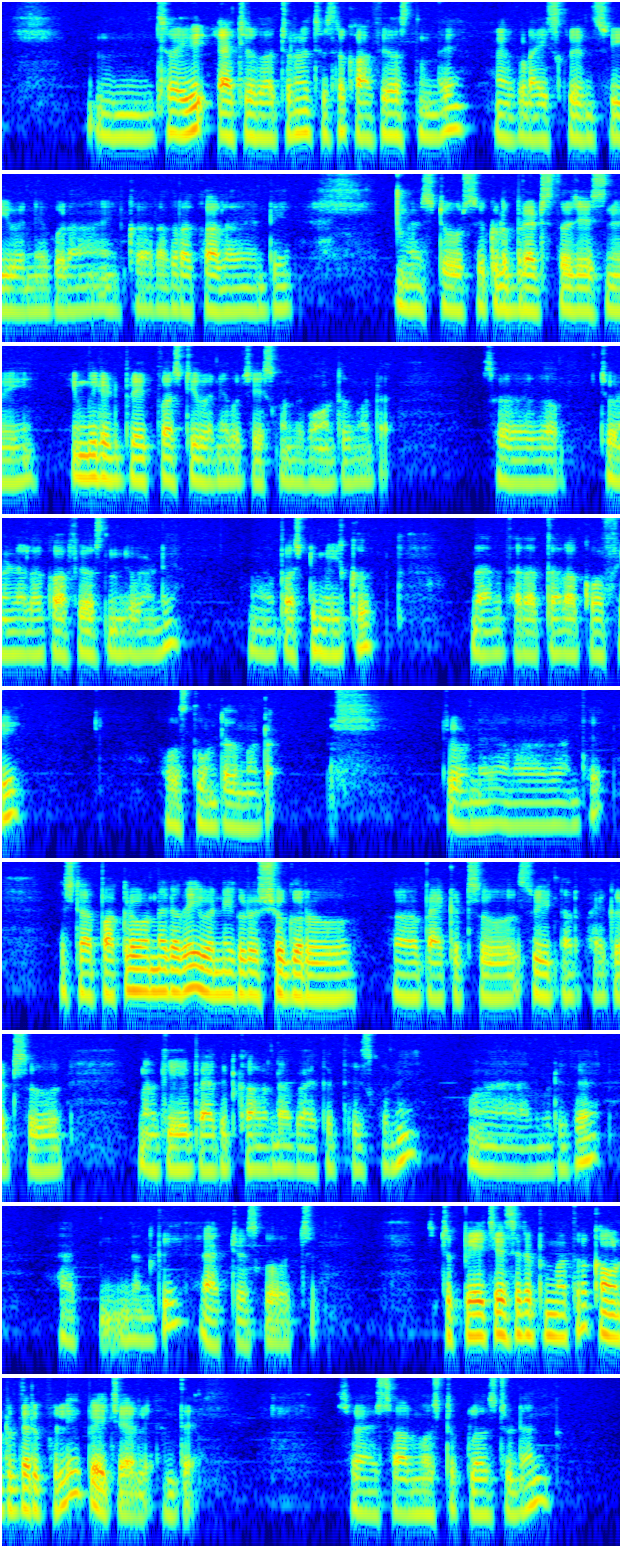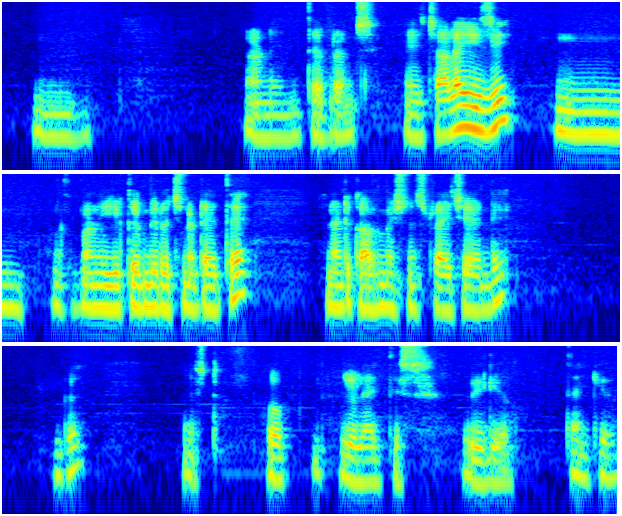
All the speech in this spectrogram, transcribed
సో ఇది యాక్చువల్గా చూడండి చూస్తే కాఫీ వస్తుంది. ఇక్కడ ఐస్ క్రీమ్స్ ఇవన్నీ కూడా ఇంకా రకరకాల ఏంటి స్టోర్స్ ఇక్కడ బ్రెడ్స్తో చేసినవి ఇమ్మీడియట్ బ్రేక్ఫాస్ట్ ఇవన్నీ కూడా చేసుకుంది బాగుంటుంది అనమాట సో చూడండి అలా కాఫీ వస్తుంది చూడండి. ఫస్ట్ మిల్క్ దాని తర్వాత అలా కాఫీ వస్తూ ఉంటుంది అనమాట చూడండి అలాగా అంతే. నెక్స్ట్ ఆ పక్కన ఉన్నాయి కదా ఇవన్నీ కూడా షుగరు ప్యాకెట్స్ స్వీట్నర్ ప్యాకెట్స్ మనకి ఏ ప్యాకెట్ కావాలంటే ఆ ప్యాకెట్ తీసుకొని ఆటోమేటిక్గా దానికి యాడ్ చేసుకోవచ్చు. సో పే చేసేటప్పుడు మాత్రం కౌంటర్ దగ్గరికి వెళ్ళి పే చేయాలి అంతే. So it's almost close to done. And ఇంతే ఫ్రెండ్స్. ఇది చాలా ఈజీ. మన యూకే మీరు వచ్చినట్టయితే ఇలాంటి కాఫీ ట్రై చేయండి. Okay? Just hope you like this video. Thank you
